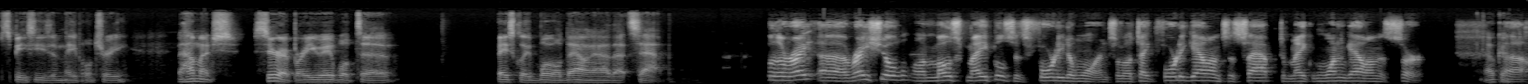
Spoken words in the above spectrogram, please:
species of maple tree, but how much syrup are you able to basically boil down out of that sap? Well, the ra- uh, ratio on most maples is 40 to 1. So it'll take 40 gallons of sap to make one gallon of syrup. Okay. Uh,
